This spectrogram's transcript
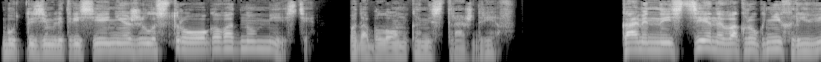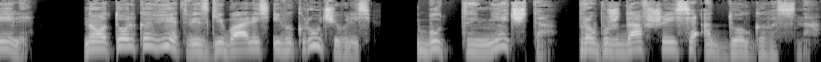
будто землетрясение жило строго в одном месте, под обломками страж древ. Каменные стены вокруг них ревели, но только ветви сгибались и выкручивались, будто нечто, пробуждавшееся от долгого сна.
